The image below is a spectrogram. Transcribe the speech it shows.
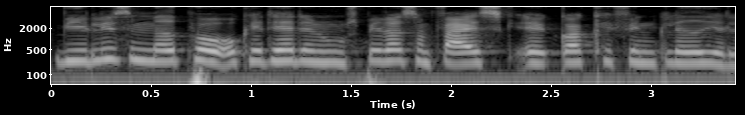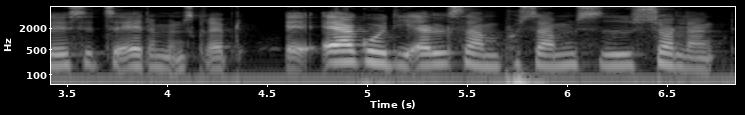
vi er ligesom med på, okay, det her det er nogle spillere, som faktisk øh, godt kan finde glæde i at læse et teatermanuskript. Ergo er de alle sammen på samme side så langt.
